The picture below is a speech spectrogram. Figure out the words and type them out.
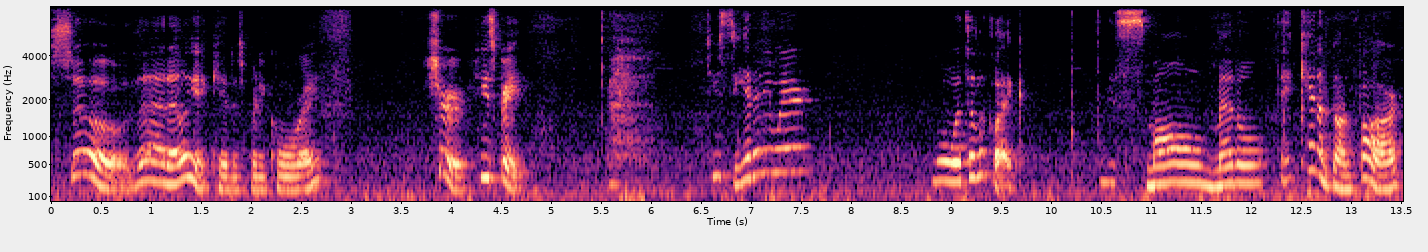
So, that Elliot kid is pretty cool, right? Sure, he's great. Do you see it anywhere? Well, what's it look like? This small metal. It can't have gone far.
